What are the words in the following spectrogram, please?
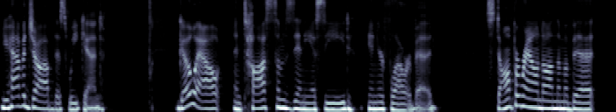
you have a job this weekend. Go out and toss some zinnia seed in your flower bed. Stomp around on them a bit,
